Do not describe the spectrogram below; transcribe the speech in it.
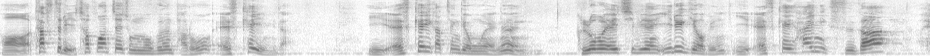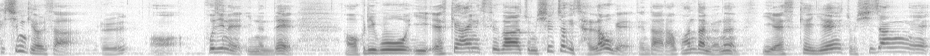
어, 탑3 첫 번째 종목은 바로 SK입니다. 이 SK 같은 경우에는 글로벌 HBM 1위 기업인 이 SK 하이닉스가 핵심 계열사를 어, 포진해 있는데 어, 그리고 이 SK 하이닉스가 좀 실적이 잘 나오게 된다라고 한다면은 이 SK의 좀 시장에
